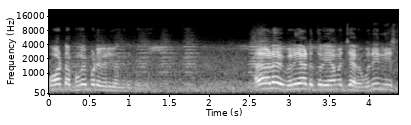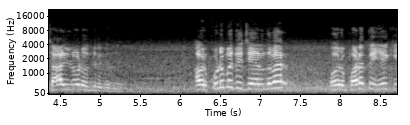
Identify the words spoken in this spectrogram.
போட்ட புகைப்படம் வெளிவந்திருக்குது அதோட விளையாட்டுத்துறை அமைச்சர் உதயநிதி ஸ்டாலினோடு வந்திருக்குது. அவர் குடும்பத்தைச் சேர்ந்தவர் ஒரு படத்தை இயக்கி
